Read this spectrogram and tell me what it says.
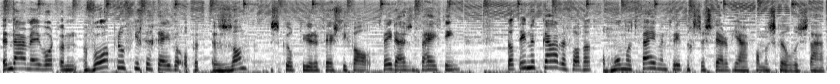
En daarmee wordt een voorproefje gegeven op het Zandsculpturenfestival 2015... dat in het kader van het 125ste sterfjaar van de schilder staat.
